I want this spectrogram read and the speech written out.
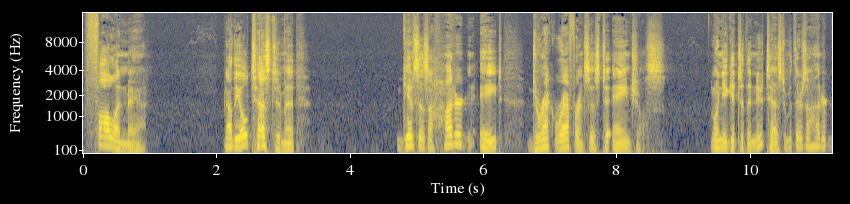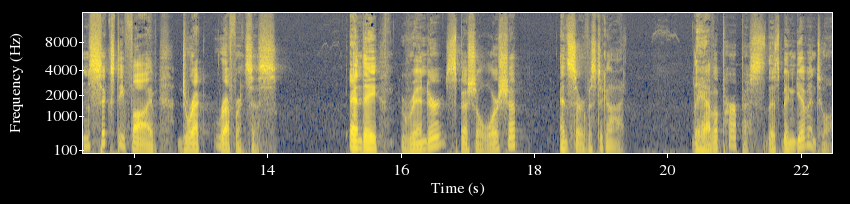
fallen man. Now, the Old Testament gives us 108 direct references to angels. When you get to the New Testament, there's 165 direct references. And they render special worship and service to God. They have a purpose that's been given to them.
